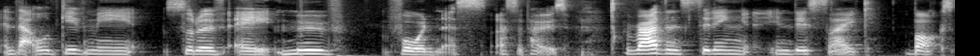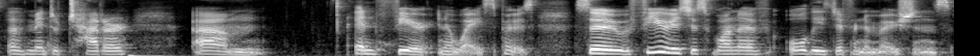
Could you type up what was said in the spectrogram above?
and that will give me sort of a move forwardness, I suppose, rather than sitting in this like box of mental chatter um, and fear in a way, I suppose. So, fear is just one of all these different emotions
